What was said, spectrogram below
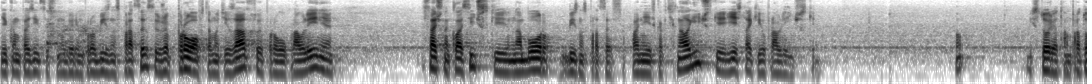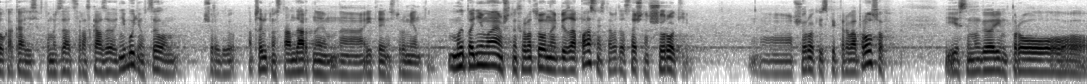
декомпозиции, если мы говорим про бизнес-процессы, уже про автоматизацию, про управление, достаточно классический набор бизнес-процессов. Они есть как технологические, есть так и управленческие история там про то, какая здесь автоматизация, рассказывать не будем. В целом, еще раз говорю, абсолютно стандартные IT-инструменты. Мы понимаем, что информационная безопасность это достаточно широкий, а, широкий спектр вопросов. Если мы говорим про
